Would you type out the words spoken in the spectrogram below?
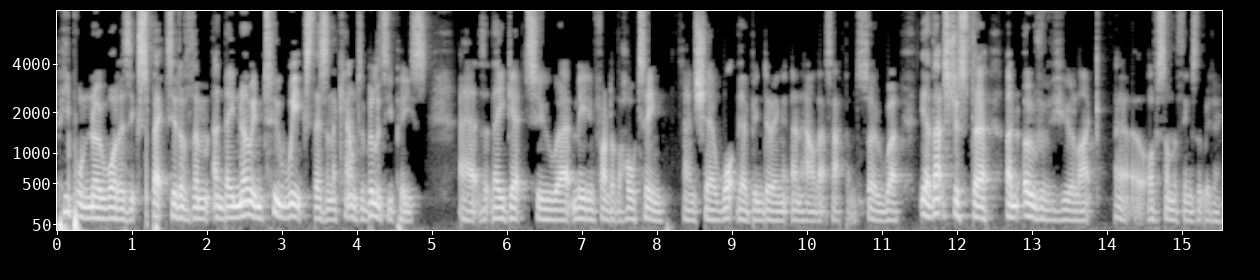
people know what is expected of them and they know in two weeks there's an accountability piece uh, that they get to uh, meet in front of the whole team and share what they've been doing and how that's happened. So, uh, yeah, that's just uh, an overview, like, of some of the things that we're doing.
